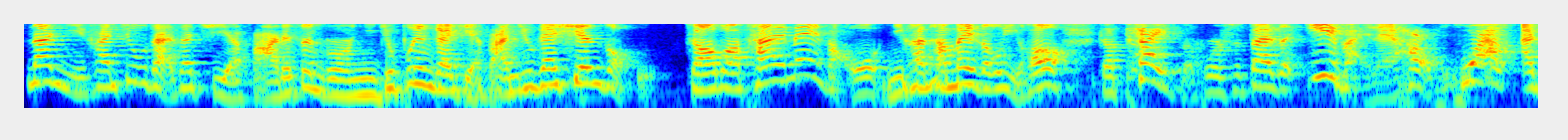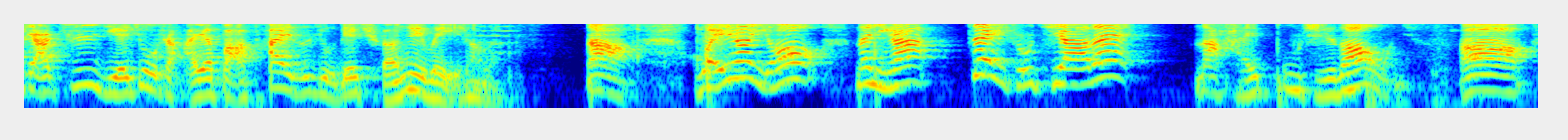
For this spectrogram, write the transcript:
那你看，就在他解乏的正中，你就不应该解乏，你就该先走，知道吧？他还没走，你看他没走以后，这太子会是带着一百来号，哗啦家直接就啥呀，把太子酒店全给围上了啊！围上以后，那你看这时候加代那还不知道呢。啊，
